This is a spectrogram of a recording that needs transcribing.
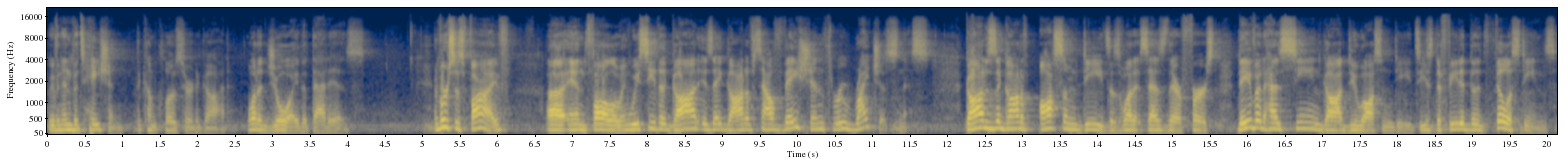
We have an invitation to come closer to God. What a joy that that is. In verses 5 uh, and following, we see that God is a God of salvation through righteousness. God is a God of awesome deeds, is what it says there first. David has seen God do awesome deeds. He's defeated the Philistines,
